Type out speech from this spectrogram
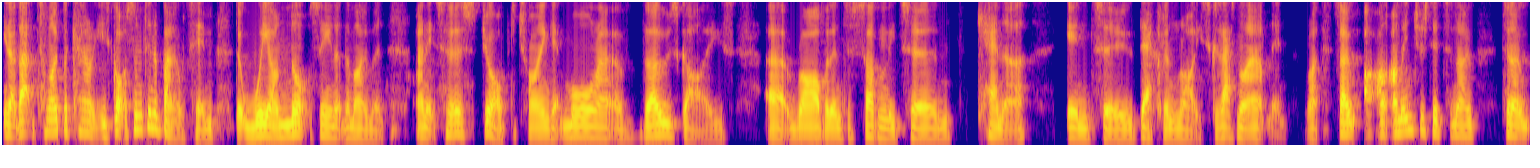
You know, that type of character, he's got something about him that we are not seeing at the moment. And it's her job to try and get more out of those guys uh, rather than to suddenly turn Kenner into Declan Rice because that's not happening, right? So I, am interested to know to know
